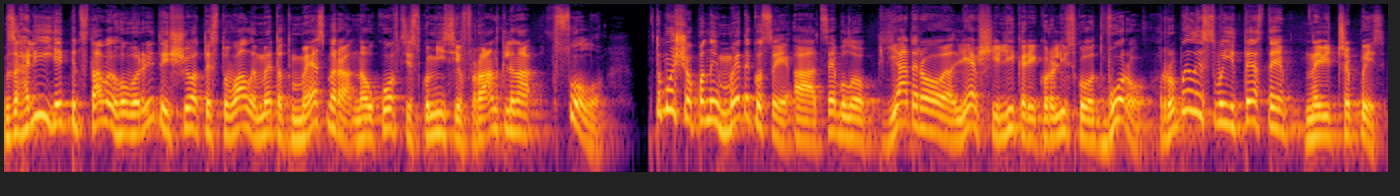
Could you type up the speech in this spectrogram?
Взагалі є підстави говорити, що тестували метод Месмера науковці з комісії Франкліна в соло. Тому що пани медикуси, а це було п'ятеро лепші лікарі королівського двору, робили свої тести не відчепись.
